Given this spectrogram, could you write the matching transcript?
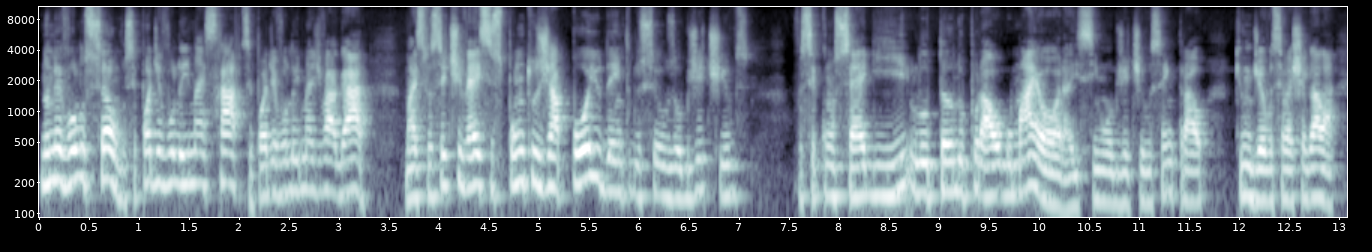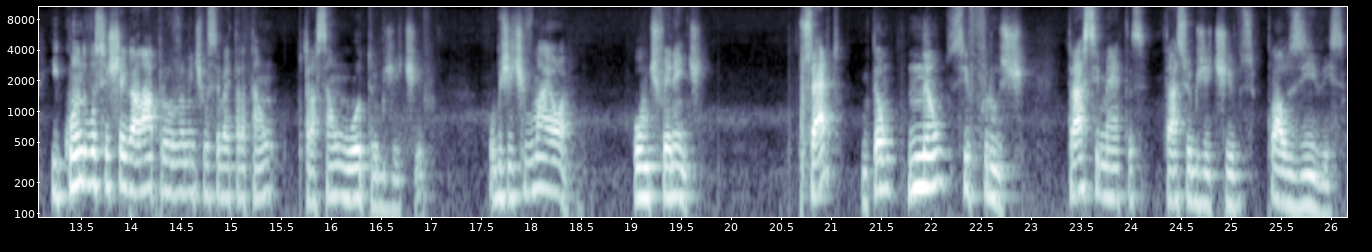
numa evolução. Você pode evoluir mais rápido, você pode evoluir mais devagar, mas se você tiver esses pontos de apoio dentro dos seus objetivos, você consegue ir lutando por algo maior, aí sim um objetivo central, que um dia você vai chegar lá. E quando você chegar lá, provavelmente você vai tratar um, traçar um outro objetivo. Objetivo maior ou diferente. Certo? Então, não se frustre. Trace metas, trace objetivos plausíveis.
